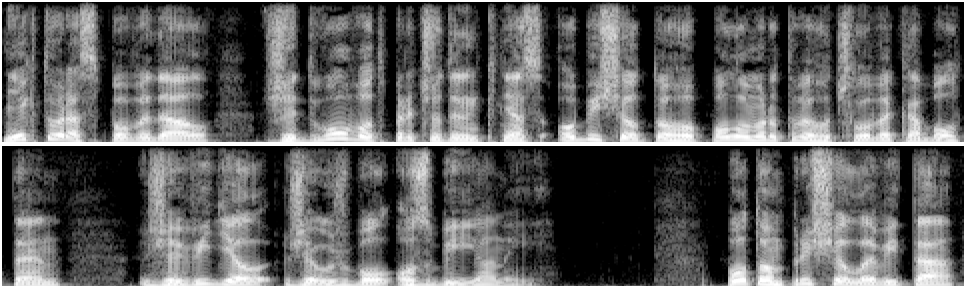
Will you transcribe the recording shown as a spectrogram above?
Niekto raz povedal, že dôvod, prečo ten kňaz obišiel toho polomrtvého človeka bol ten, že videl, že už bol ozbíjaný. Potom prišiel Levita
